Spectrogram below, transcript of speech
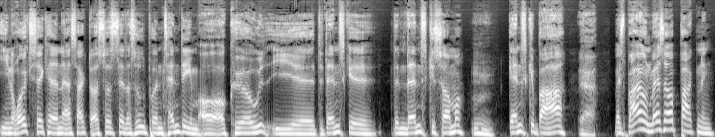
i en rygsæk, havde jeg nær sagt, og så sætter sig ud på en tandem og, og kører ud i øh, det danske, den danske sommer. Mm. Ganske bare. Ja. Man sparer jo en masse oppakning.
